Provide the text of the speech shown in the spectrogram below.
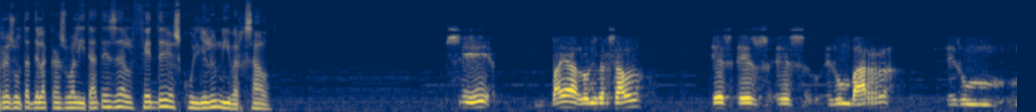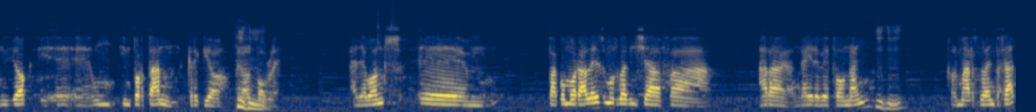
resultat de la casualitat és el fet d'escollir l'Universal. Sí, vaja, l'Universal és, és, és, és un bar és un, un lloc eh, eh, un, important, crec jo, per al mm -hmm. poble. Llavors, eh, Paco Morales mos va deixar fa, ara gairebé fa un any, mm -hmm. el març de l'any passat,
